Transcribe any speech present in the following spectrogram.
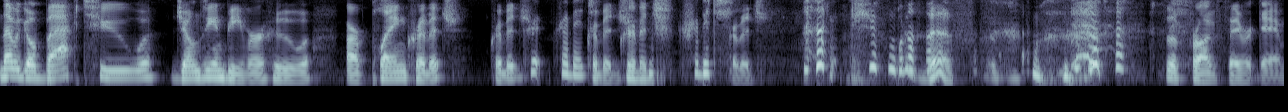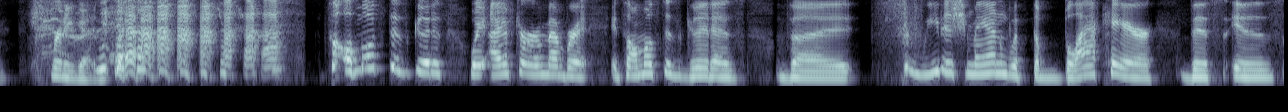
Now we go back to Jonesy and Beaver, who are playing cribbage. Cribbage? Cri- cribbage. cribbage. cribbage Cribbage. Cribbage. What is this? It's a frog's favorite game. It's pretty good. It's almost as good as wait i have to remember it. It's almost as good as the swedish man with the black hair. This is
